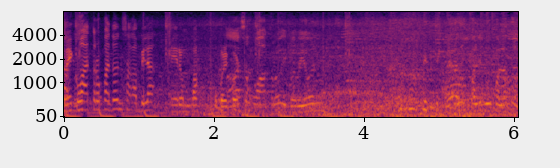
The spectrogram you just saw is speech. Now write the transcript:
May 4 pa doon sa kabila. Meron pa, Ah, overcourt. sa 4, iba ba yun? Ay, anong paliko pala to?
